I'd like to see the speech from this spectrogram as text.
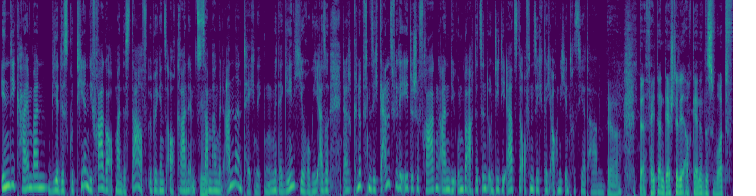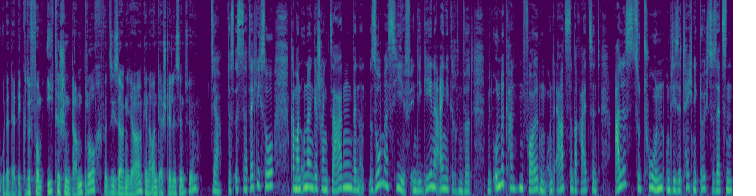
in die Keimbahn. Wir diskutieren die Frage, ob man das darf. Übrigens auch gerade im Zusammenhang mit anderen Techniken, mit der Genchirurgie. Also da knüpfen sich ganz viele ethische Fragen an, die unbeachtet sind und die die Ärzte offensichtlich auch nicht interessiert haben. Ja, da fällt an der Stelle auch gerne das Wort oder der Begriff vom ethischen Dammbruch. Würden Sie sagen, ja, genau an der Stelle sind wir? Ja, das ist tatsächlich so, kann man uneingeschränkt sagen, wenn so massiv in die Gene eingegriffen wird, mit unbekannten Folgen und Ärzte bereit sind, alles zu tun, um diese Technik durchzusetzen,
